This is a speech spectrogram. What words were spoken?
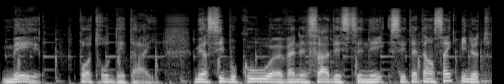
mais pas trop de détails. Merci beaucoup, euh, Vanessa Destinée. C'était en cinq minutes.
